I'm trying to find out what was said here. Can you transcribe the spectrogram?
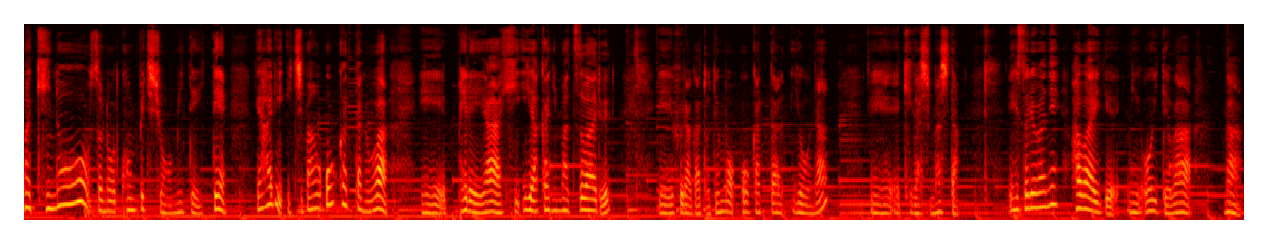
まあ、昨日そのコンペティションを見ていてやはり一番多かったのは、えー、ペレやヒイヤカにまつわる、えー、フラがとても多かったような、えー、気がしました。えー、それはねハワイでにおいては、まあ、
